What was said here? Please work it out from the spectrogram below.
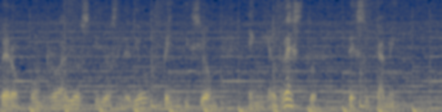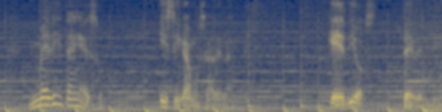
pero honró a Dios y Dios le dio bendición en el resto de su camino. Medita en eso y sigamos adelante. Que Dios te bendiga.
